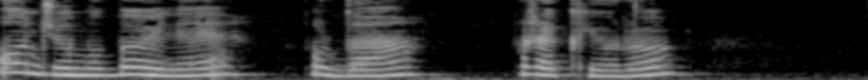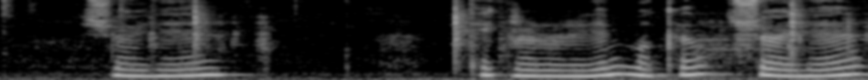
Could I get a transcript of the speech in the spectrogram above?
Boncuğumu böyle burada bırakıyorum. Şöyle tekrar örelim. Bakın şöyle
